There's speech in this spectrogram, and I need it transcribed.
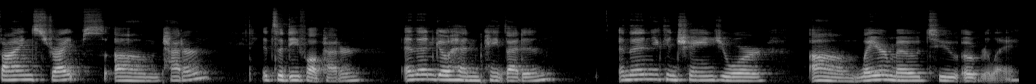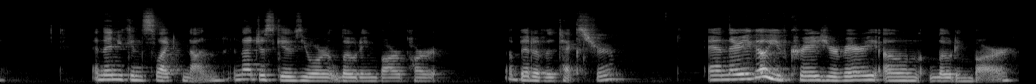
fine stripes um, pattern. It's a default pattern. And then go ahead and paint that in. And then you can change your um, layer mode to overlay. And then you can select none. And that just gives your loading bar part a bit of a texture. And there you go, you've created your very own loading bar.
